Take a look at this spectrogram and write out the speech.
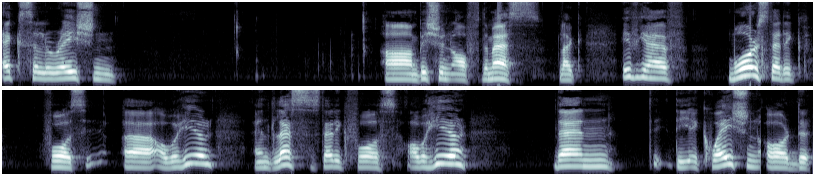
acceleration ambition of the mass. Like if you have more static force uh, over here and less static force over here, then the, equation or the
